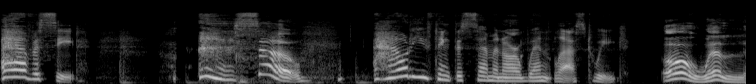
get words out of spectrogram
Have a seat. So, how do you think the seminar went last week? Oh, well,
